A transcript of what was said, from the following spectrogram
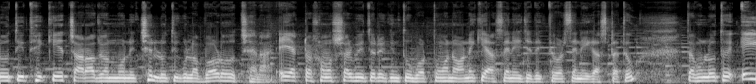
লতি থেকে চারা জন্ম নিচ্ছে, লতিগুলো বড় হচ্ছে না। এই একটা সমস্যার ভিতরে কিন্তু বর্তমানে অনেকেই আছেন, এই যে দেখতে পাচ্ছেন এই গাছটাতেও। তা মূলত এই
